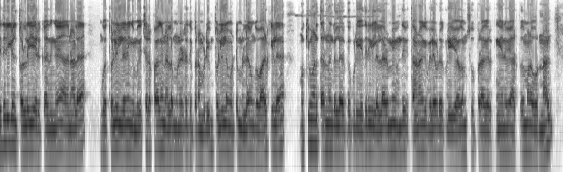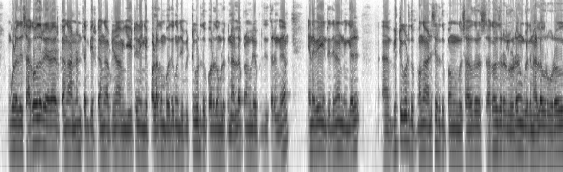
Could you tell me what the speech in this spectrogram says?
எதிரிகள் தொல்லையே இருக்காதுங்க. அதனால் உங்கள் தொழிலில் நீங்கள் மிகச்சிறப்பாக நல்ல முன்னேற்றத்தை பெற முடியும். தொழிலில் மட்டும் இல்லை உங்கள் வாழ்க்கையில் முக்கியமான தருணங்களில் இருக்கக்கூடிய எதிரிகள் எல்லாருமே வந்து தானாக விளையாடக்கூடிய யோகம் சூப்பராக இருக்குங்க. எனவே அற்புதமான ஒரு நாள். உங்களது சகோதரர் யாராக இருக்காங்க? அண்ணன் தம்பி இருக்காங்க அப்படின்னா அவங்க கிட்ட நீங்கள் பழகும்போது கொஞ்சம் விட்டு கொடுத்து போகிறது உங்களுக்கு நல்ல பலன்களை ஏற்படுத்தி தருங்க. எனவே இன்றைய தினம் நீங்கள் விட்டு கொடுத்து போங்க அனுசரித்து போங்க உங்கள் சகோதர சகோதரர்களுடன் உங்களுக்கு நல்ல ஒரு உறவு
